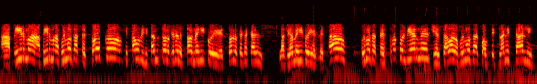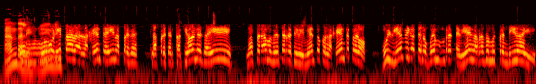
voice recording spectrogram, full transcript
Afirma, afirma, fuimos a Texcoco, estamos visitando todo lo que es el Estado de México y todo lo que es acá la Ciudad de México y el Estado. fuimos a Texcoco el viernes y el sábado fuimos a Cuautitlán Izcalli. Ándale. Muy, bonita La, gente ahí, las, las presentaciones ahí. No esperábamos ese recibimiento con la gente, pero muy bien, fíjate, nos fue un rete bien, la raza muy prendida y,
